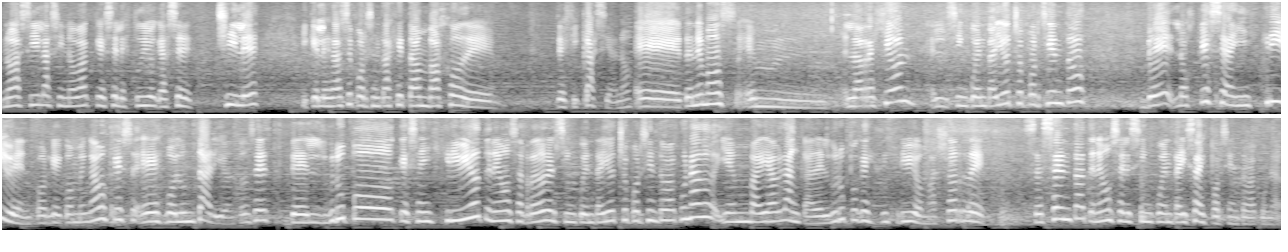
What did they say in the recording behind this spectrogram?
No así la Sinovac, que es el estudio que hace Chile y que les da ese porcentaje tan bajo de, de eficacia. ¿no? Eh, tenemos en, la región el 58% de los que se inscriben, porque convengamos que es, es voluntario. Entonces, del grupo que se inscribió tenemos alrededor del 58% vacunado y en Bahía Blanca, del grupo que se inscribió mayor de 60, tenemos el 56% vacunado.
